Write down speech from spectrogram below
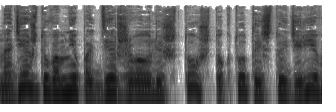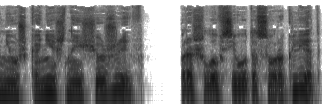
Надежду во мне поддерживало лишь то, что кто-то из той деревни уж, конечно, еще жив. Прошло всего-то сорок лет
